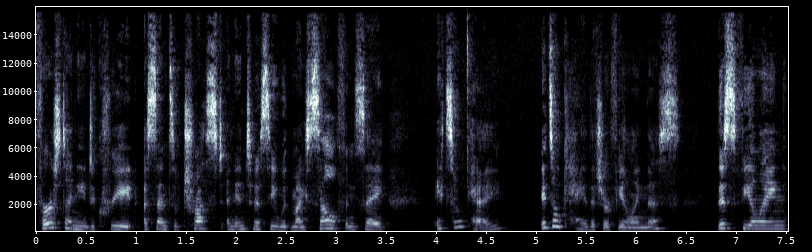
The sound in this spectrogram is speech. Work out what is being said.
first I need to create a sense of trust and intimacy with myself and say, it's okay. It's okay that you're feeling this. This feeling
